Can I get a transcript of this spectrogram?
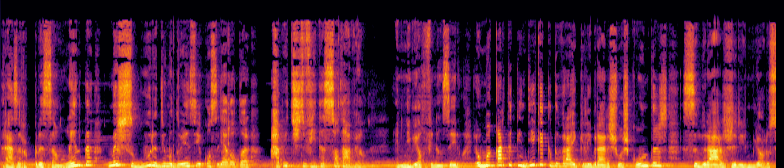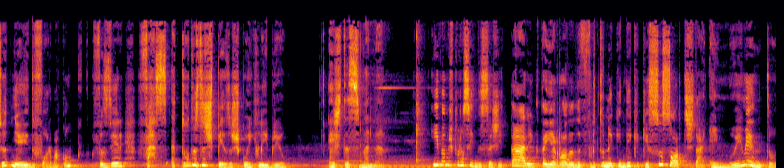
traz a recuperação lenta, mas segura de uma doença e aconselha a adotar hábitos de vida saudável. A nível financeiro, é uma carta que indica que deverá equilibrar as suas contas, saberá gerir melhor o seu dinheiro de forma a fazer face a todas as despesas com equilíbrio. Esta semana. E vamos para o signo de Sagitário, que tem a roda da fortuna que indica que a sua sorte está em movimento.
